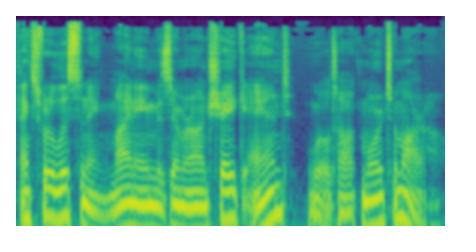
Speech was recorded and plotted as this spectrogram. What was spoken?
Thanks for listening. My name is Imran Sheikh, and we'll talk more tomorrow.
